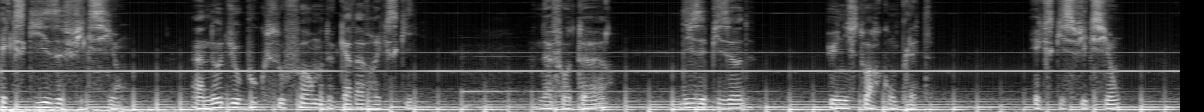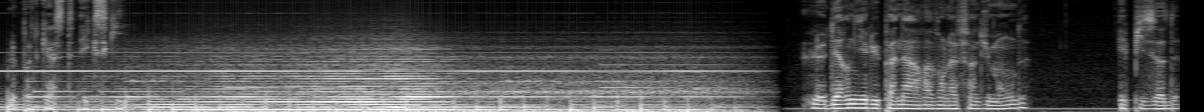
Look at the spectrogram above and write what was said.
Exquise Fiction, un audiobook sous forme de cadavre exquis. Neuf auteurs, dix épisodes, une histoire complète. Exquise Fiction, le podcast exquis. Le dernier lupanar avant la fin du monde, épisode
